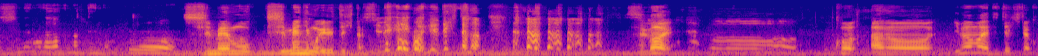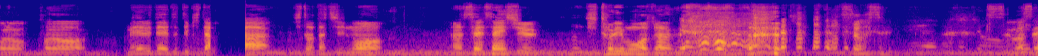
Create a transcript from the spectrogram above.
締めも長くなってんだ。も締めも、締めにも入れてきた。締めにも入れてきた。すごい。こあのー今まで出てきたこの、このメールで出てきた人たちのあのせ選手、一人もわからない。すいません。すいませ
